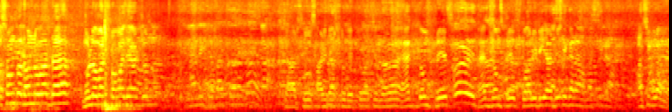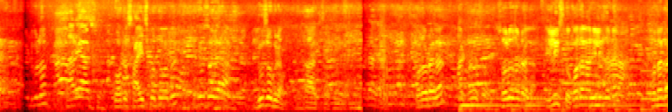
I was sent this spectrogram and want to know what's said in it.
অসংখ্য ধন্যবাদ দাদা। মূল্যবান সময় দেওয়ার জন্য। চারশো সাড়ে চারশো দেখতে পাচ্ছেন দাদা। একদম ফ্রেশ একদম ফ্রেশ কোয়ালিটি আছে। আশি গ্রাম এগুলো সাড়ে আটশো। কত সাইজ কত হবে? দুশো গ্রাম। দুশো গ্রাম। আচ্ছা ঠিক আছে। কত টাকা? ষোলোশো টাকা। ইলিশ তো? কত টাকা ইলিশ ওটা কত টাকা?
